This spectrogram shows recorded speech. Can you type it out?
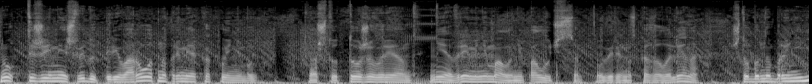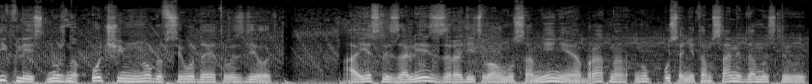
Ну, ты же имеешь в виду переворот, например, какой-нибудь. А что, тоже вариант? Не, времени мало, не получится, уверенно сказала Лена. Чтобы на броневик лезть, нужно очень много всего до этого сделать. А если залезть, зародить волну сомнений обратно, ну пусть они там сами домысливают.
